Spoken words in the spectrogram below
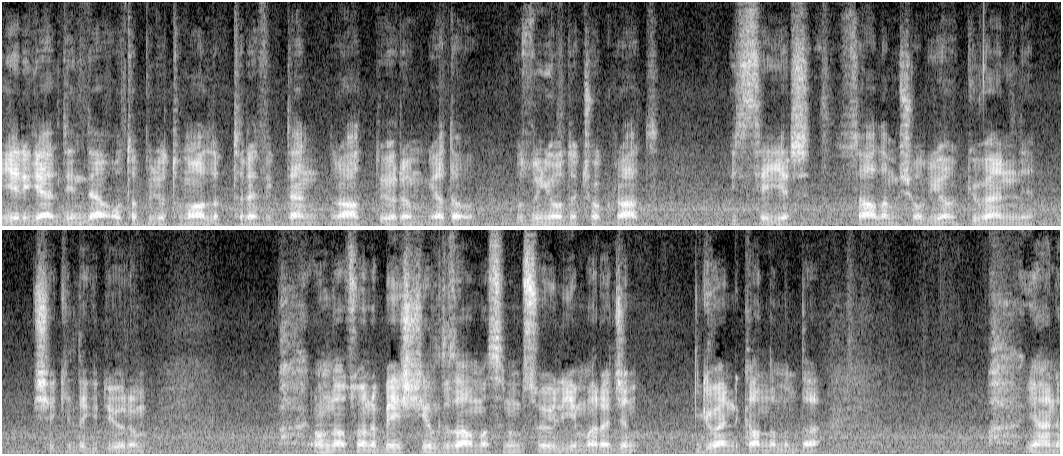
Yeri geldiğinde otopilotumu alıp trafikten rahatlıyorum ya da uzun yolda çok rahat bir seyir sağlamış oluyor. Güvenli bir şekilde gidiyorum. Ondan sonra 5 yıldız almasını mı söyleyeyim aracın güvenlik anlamında. Yani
